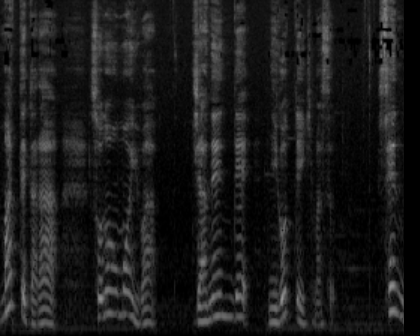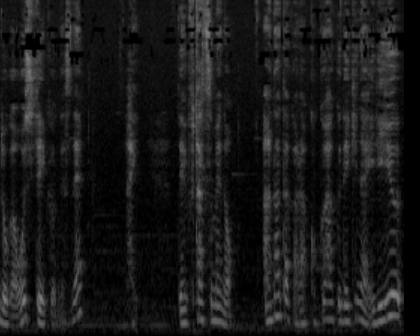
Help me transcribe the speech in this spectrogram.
待ってたらその思いは邪念で濁っていきます。鮮度が落ちていくんですね。はい。で2つ目のあなたから告白できない理由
